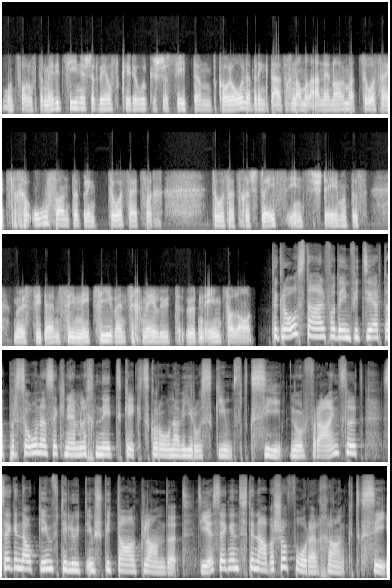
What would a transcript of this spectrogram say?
Und zwar auf der medizinischen wie auf der chirurgischen Seite. Und Corona bringt einfach nochmal einen enormen zusätzlichen Aufwand, er bringt zusätzlich, zusätzlichen Stress ins System. Und das müsste in dem Sinn nicht sein, wenn sich mehr Leute würden impfen lassen. Der Großteil der infizierten Personen sind nämlich nicht gegen das Coronavirus geimpft gewesen. Nur vereinzelt sind auch geimpfte Leute im Spital gelandet. Die sind dann aber schon vorher erkrankt gewesen.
